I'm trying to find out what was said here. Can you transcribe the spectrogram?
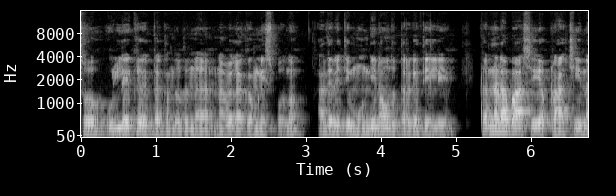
ಸೊ, ಉಲ್ಲೇಖ ಇರ್ತಕ್ಕಂಥದ್ದನ್ನು ನಾವೆಲ್ಲ ಗಮನಿಸ್ಬೋದು. ಅದೇ ರೀತಿ ಮುಂದಿನ ಒಂದು ತರಗತಿಯಲ್ಲಿ ಕನ್ನಡ ಭಾಷೆಯ ಪ್ರಾಚೀನ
